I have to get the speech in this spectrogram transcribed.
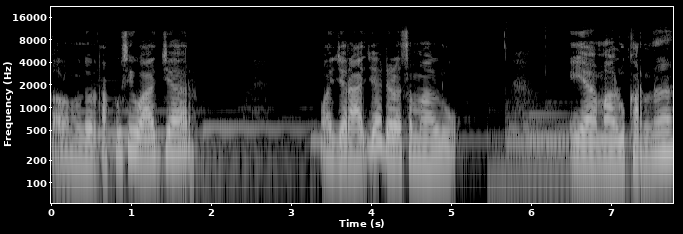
Kalau menurut aku sih wajar. Wajar aja adalah semalu. Ya malu karena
